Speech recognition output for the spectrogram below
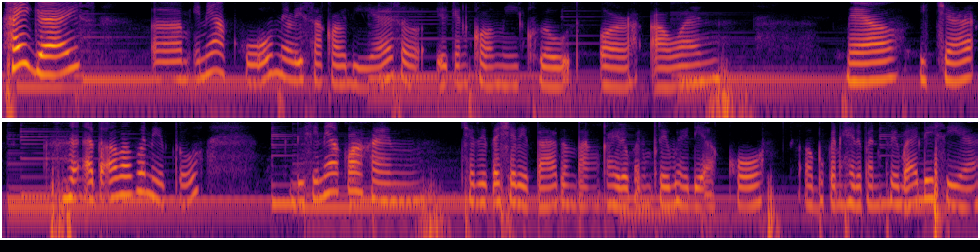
Hai guys, um, ini aku Melissa Claudia, so you can call me Claude or Awan, Mel, Ica, atau apa pun itu. Di sini aku akan cerita-cerita tentang kehidupan pribadi aku, uh, bukan kehidupan pribadi sih ya.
